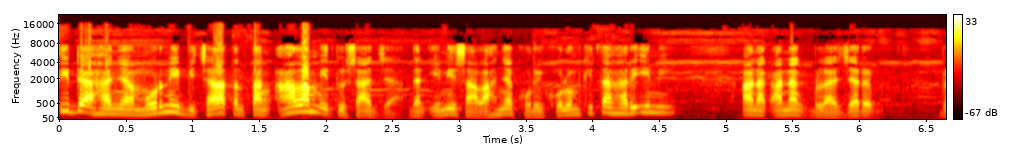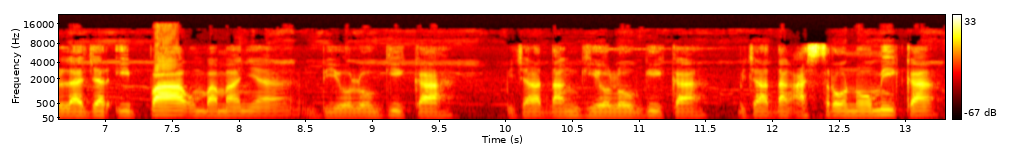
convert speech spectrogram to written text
tidak hanya murni bicara tentang alam itu saja dan ini salahnya kurikulum kita hari ini. Anak-anak belajar belajar IPA umpamanya, biologika, bicara tentang geologika, bicara tentang astronomika.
